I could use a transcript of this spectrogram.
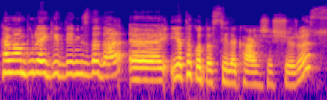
Hemen buraya girdiğimizde de e, yatak odasıyla karşılaşıyoruz.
